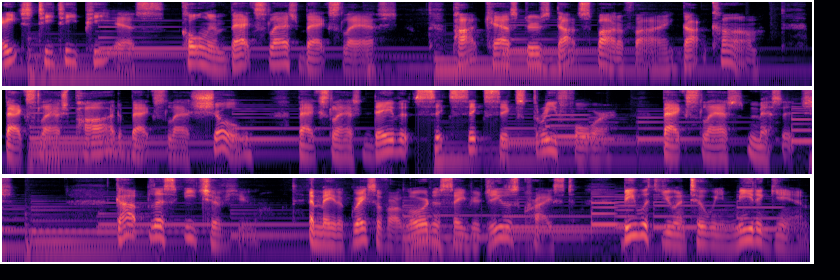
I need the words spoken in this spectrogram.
https colon backslash backslash podcasters.spotify.com backslash pod backslash show backslash david 66634 backslash message. God bless each of you, and may the grace of our Lord and Savior Jesus Christ be with you until we meet again.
